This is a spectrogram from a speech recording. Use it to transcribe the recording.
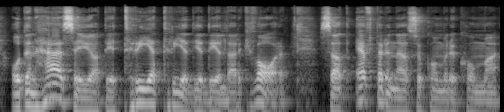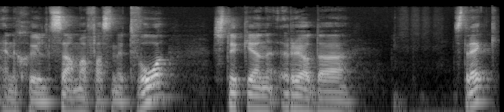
Och den här säger ju att det är tre tredjedelar kvar. Så att efter den här så kommer det komma en skylt samma fast med två stycken röda streck.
